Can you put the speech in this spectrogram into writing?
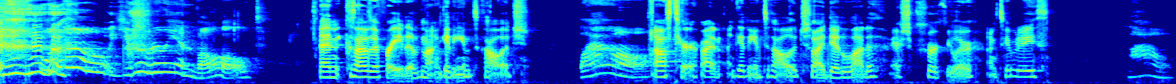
wow, you were really involved. and because I was afraid of not getting into college, Wow. I was terrified getting into college. So I did a lot of extracurricular activities. Wow.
